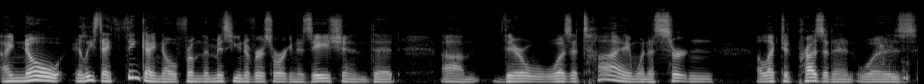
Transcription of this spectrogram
I, I know, at least I think I know from the Miss Universe organization that um, there was a time when a certain elected president was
